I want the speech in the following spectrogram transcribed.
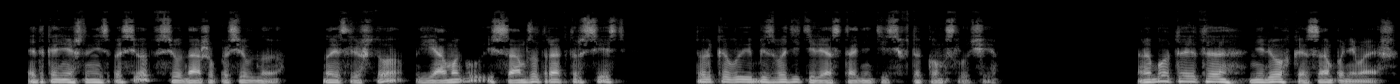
— Это, конечно, не спасет всю нашу посевную, но если что, я могу и сам за трактор сесть только вы без водителя останетесь в таком случае. Работа эта нелегкая, сам понимаешь.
